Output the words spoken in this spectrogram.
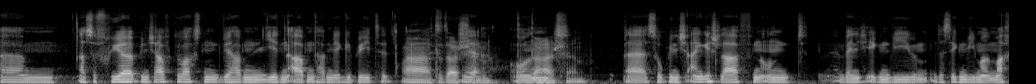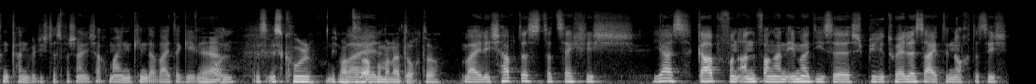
ähm, also früher bin ich aufgewachsen, wir haben jeden Abend haben wir gebetet. Ah, total schön. Ja. Total schön. Äh, so bin ich eingeschlafen und wenn ich irgendwie das irgendwie mal machen kann, würde ich das wahrscheinlich auch meinen Kindern weitergeben ja, wollen. Es ist cool. Ich mache das auch mit meiner Tochter. Weil ich habe das tatsächlich ja, es gab von Anfang an immer diese spirituelle Seite noch, dass ich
